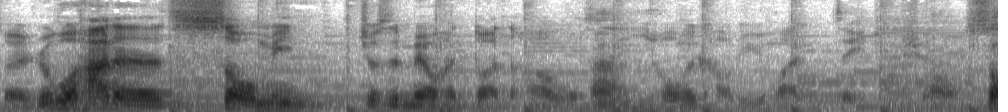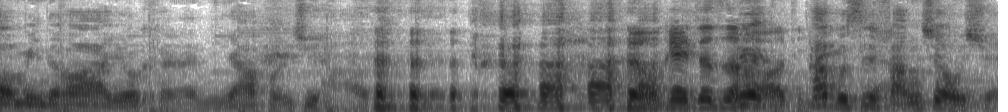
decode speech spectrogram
对，如果它的寿命就是没有很短的话，我嗯是以后会考虑换这一组选。哦，寿命的话，有可能你要回去好好体验。我可以这次好好体验一下它不是防锈选，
